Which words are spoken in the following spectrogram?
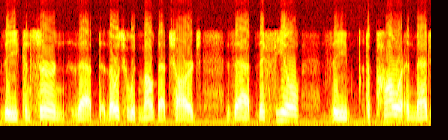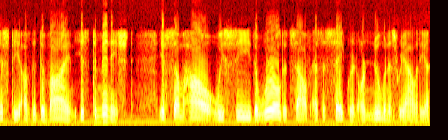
the concern that those who would mount that charge that they feel the the power and majesty of the divine is diminished if somehow we see the world itself as a sacred or numinous reality, a,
